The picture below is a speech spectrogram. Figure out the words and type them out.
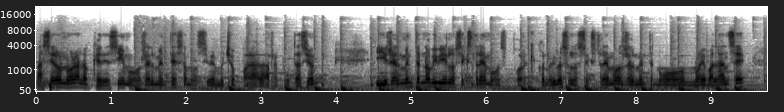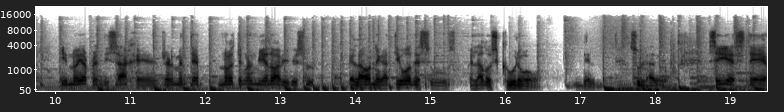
hacer honor a lo que decimos. Realmente eso nos sirve mucho para la reputación y realmente no vivir en los extremos, porque cuando vives en los extremos realmente no, no hay balance y no hay aprendizaje. Realmente no le tengo el miedo a vivir el lado negativo de su, el lado oscuro del su lado. Sí, este,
